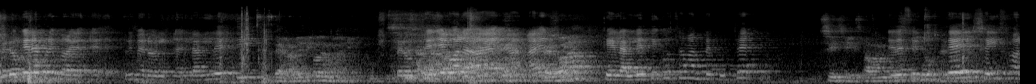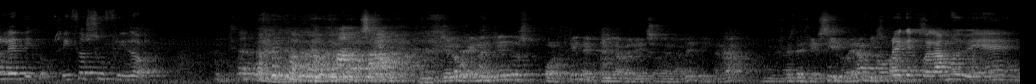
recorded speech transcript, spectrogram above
¿Pero qué era primero, eh, primero el, Atlético? Del Atlético de Madrid. Pero usted llegó a, a, eso, que el Atlético estaba antes que usted. Sí, sí, estaba antes Es decir, que usted se hizo atlético, se hizo sufridor. yo lo que no entiendo es por qué me pude haber hecho del Atlético, ¿verdad? Es decir, sí, lo era mis Hombre, que juega muy bien.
